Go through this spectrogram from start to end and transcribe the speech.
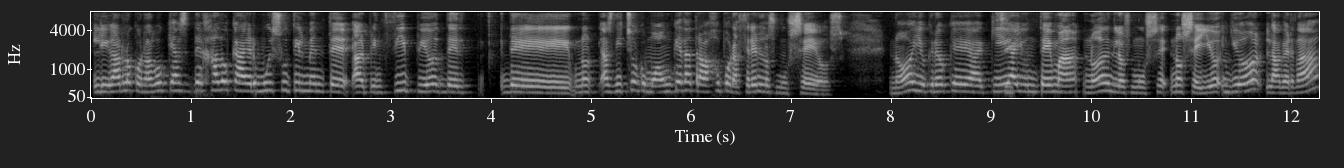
ligarlo con algo que has dejado caer muy sutilmente al principio, de, de- no, has dicho como aún queda trabajo por hacer en los museos. ¿no? Yo creo que aquí Sí. hay un tema, ¿no? En los museos, no sé, yo, yo la verdad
